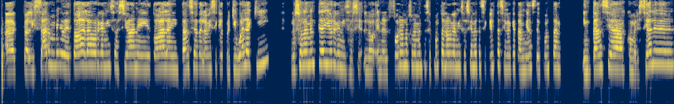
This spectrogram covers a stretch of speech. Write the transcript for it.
actualizarme de todas las organizaciones y de todas las instancias de la bicicleta, porque igual aquí no solamente hay organizaciones, en el foro no solamente se juntan organizaciones de ciclistas, sino que también se juntan instancias comerciales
